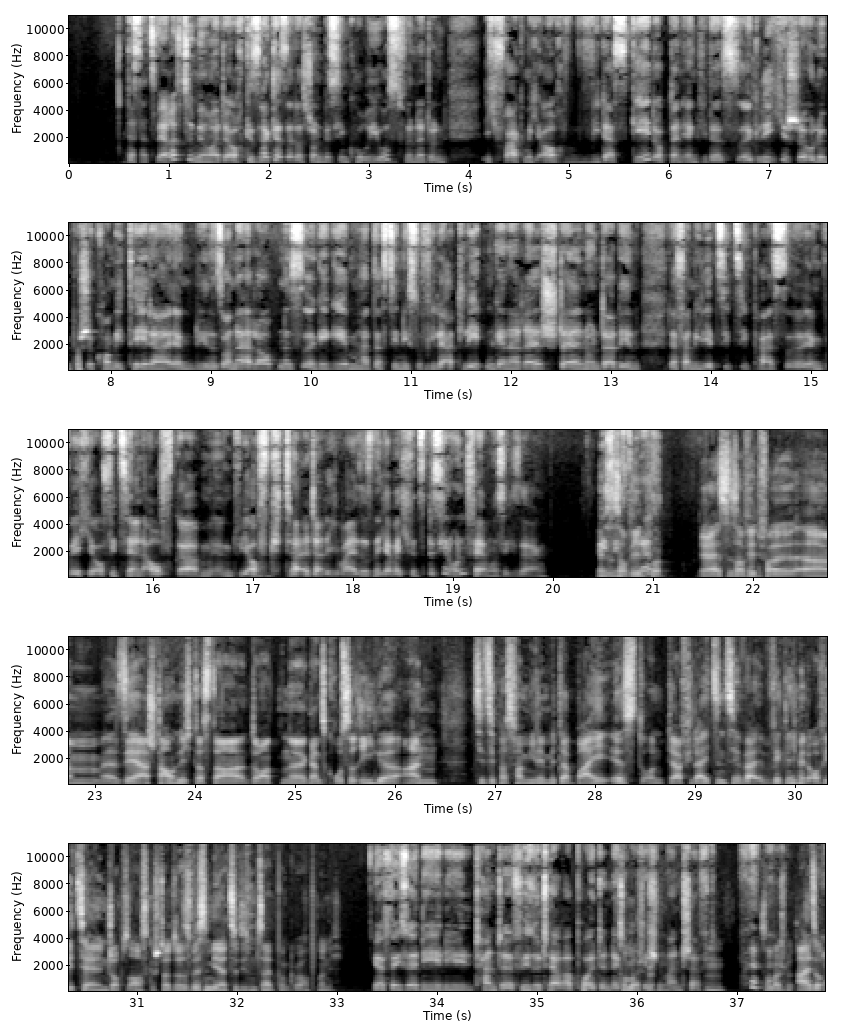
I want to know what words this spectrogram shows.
das hat Zverev zu mir heute auch gesagt, dass er das schon ein bisschen kurios findet. Und ich frage mich auch, wie das geht, ob dann irgendwie das äh, griechische Olympische Komitee da irgendwie eine Sondererlaubnis äh, gegeben hat, dass die nicht so viele Athleten generell stellen und da den der Familie Tsitsipas äh, irgendwelche offiziellen Aufgaben irgendwie aufgeteilt hat. Ich weiß es nicht, aber ich finde es ein bisschen unfair, muss ich sagen. Wie Es ist auf jeden das? Fall. Ja, es ist auf jeden Fall ähm, sehr erstaunlich, dass da dort eine ganz große Riege an Tsitsipas Familie mit dabei ist und ja, vielleicht sind sie wirklich mit offiziellen Jobs ausgestattet. Das wissen wir ja zu diesem Zeitpunkt überhaupt noch nicht. Ja, vielleicht ist ja die, die Tante Physiotherapeutin der Zum griechischen Beispiel. Mannschaft. Zum Beispiel. Also,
